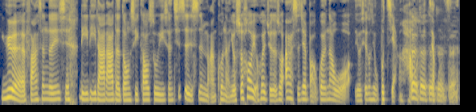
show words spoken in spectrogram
月发生的一些 哩哩啦啦的东西告诉医生，其实是蛮困难。有时候也会觉得说啊，时间宝贵，那我有些东西我不讲好，对对对对对对，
